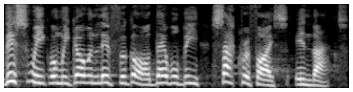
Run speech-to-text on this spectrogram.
This week when we go and live for God, there will be sacrifice in that.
